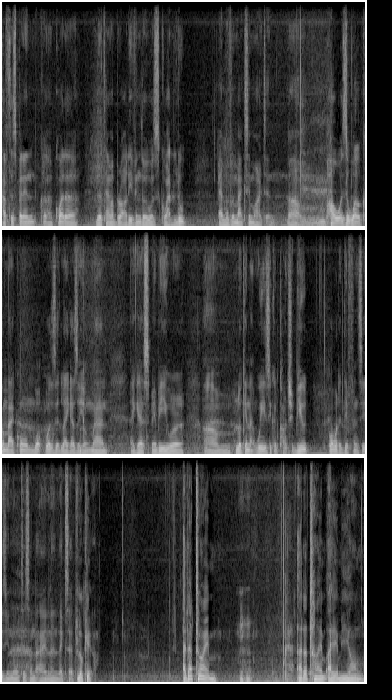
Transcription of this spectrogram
after spending uh, quite a bit of time abroad, even though it was Guadeloupe and moving back to Martin, um, how was the welcome back home? What was it like as a young man? I guess maybe you were um, looking at ways you could contribute. What were the differences you noticed on the island, etc.? Look here. At that time, Mhm. at that time, I am young,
